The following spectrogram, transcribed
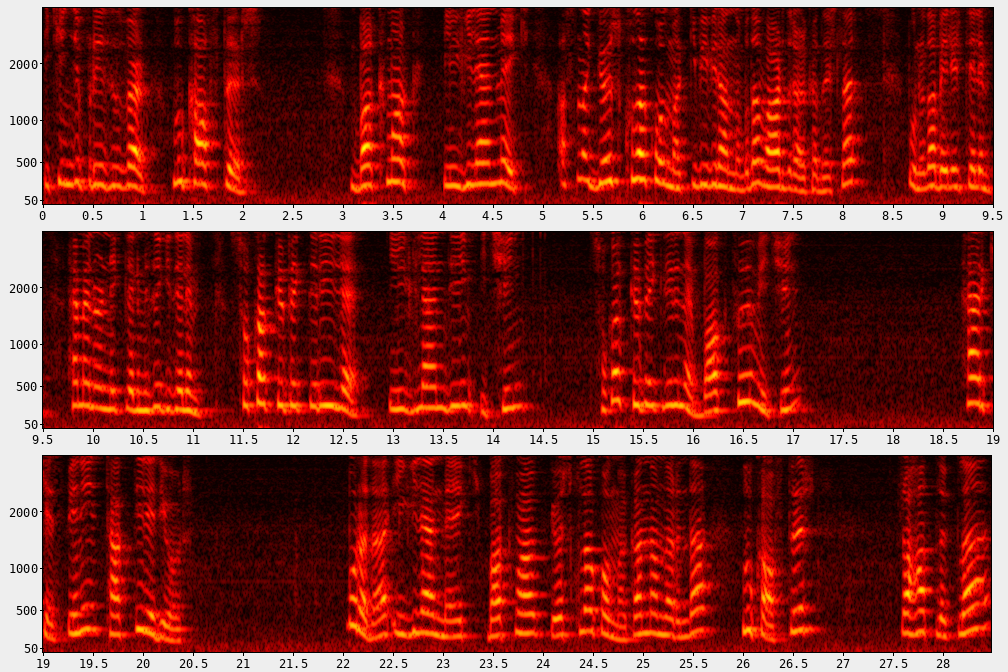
ikinci phrasal verb. Look after. Bakmak, ilgilenmek. Aslında göz kulak olmak gibi bir anlamı da vardır arkadaşlar. Bunu da belirtelim. Hemen örneklerimize gidelim. Sokak köpekleriyle ilgilendiğim için, sokak köpeklerine baktığım için herkes beni takdir ediyor. Burada ilgilenmek, bakmak, göz kulak olmak anlamlarında look after rahatlıkla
